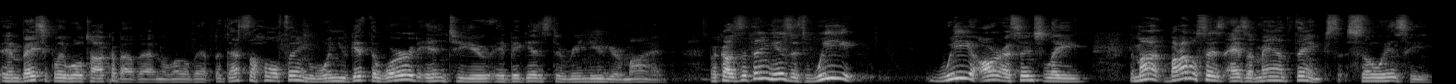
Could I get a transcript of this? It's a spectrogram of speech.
and basically we'll talk about that in a little bit. But that's the whole thing. When you get the word into you, it begins to renew your mind. Because the thing is, is we we are essentially the Bible says, "As a man thinks, so is he."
